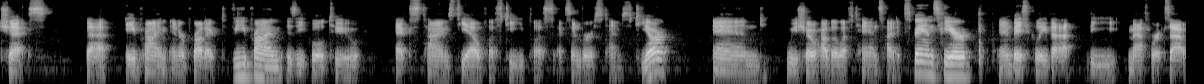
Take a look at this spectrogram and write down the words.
checks that A prime inner product V prime is equal to x times TL plus T plus x inverse times TR. And we show how the left-hand side expands here, and basically that the math works out.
